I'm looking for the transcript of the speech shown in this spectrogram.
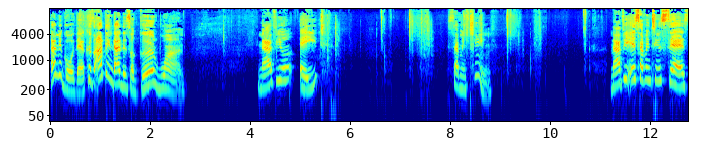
Let me go there because I think that is a good one. Matthew 8 17. Matthew 8 17 says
